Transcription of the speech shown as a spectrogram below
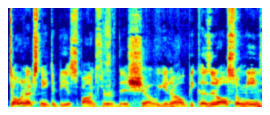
Donuts need to be a sponsor of this show, you know? Because it also means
